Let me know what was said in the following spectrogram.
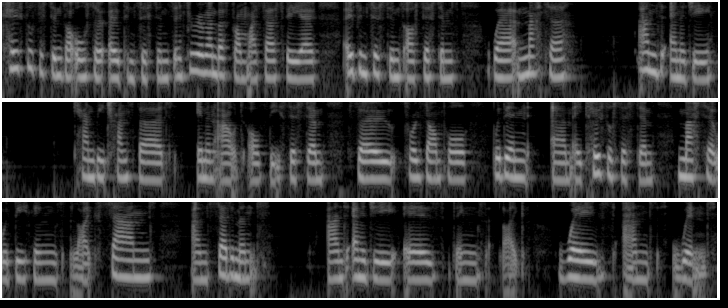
Coastal systems are also open systems, and if you remember from my first video, open systems are systems where matter and energy can be transferred in and out of the system. So, for example, within um, a coastal system, matter would be things like sand and sediment, and energy is things like waves and wind.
